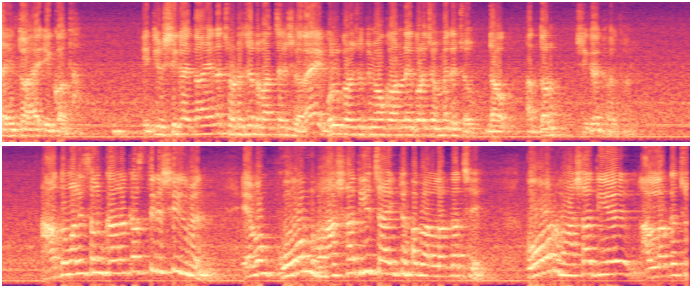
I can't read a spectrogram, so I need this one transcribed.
চাইতে হয় এই কথা। এটিও শিখাইতে হয় না, ছোট ছোট বাচ্চাকে শেখায় এই, ভুল করেছ, তুমি ওকে অন্যায় করেছ, মেরেছো। যাও, হাত ধরো, শিখাইতে হয় তাহলে। আদম আলী ইসলাম কার কাছ থেকে শিখবেন? এবং কোন ভাষা দিয়ে চাইতে হবে আল্লাহর কাছে? কোন ভাষা দিয়ে আল্লাহর কাছে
